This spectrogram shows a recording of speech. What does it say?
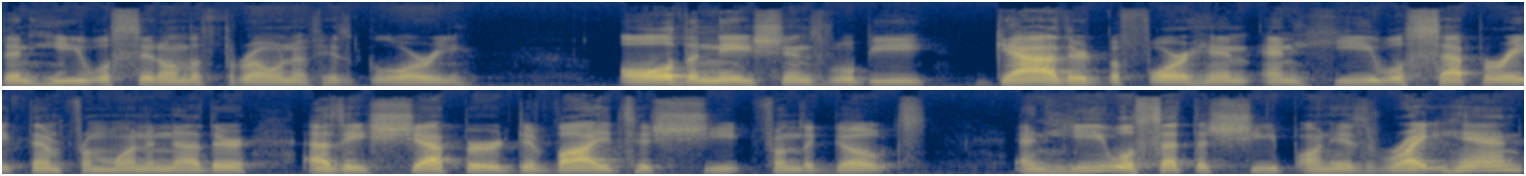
then he will sit on the throne of his glory. All the nations will be gathered before him, and he will separate them from one another, as a shepherd divides his sheep from the goats. And he will set the sheep on his right hand,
